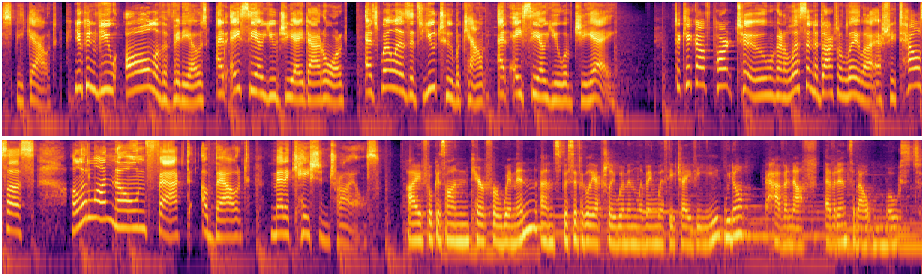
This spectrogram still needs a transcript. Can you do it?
Speak Out. You can view all of the videos at acluga.org as well as its YouTube account at ACLU of GA. To kick off part two, we're going to listen to Dr. Leila as she tells us a little unknown fact about medication trials. I focus on care for women, and specifically, actually, women living with HIV. We don't have enough evidence about most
